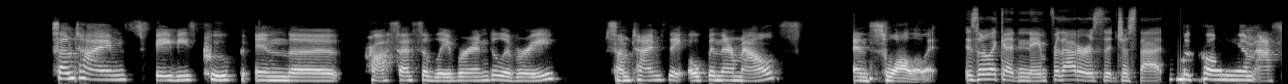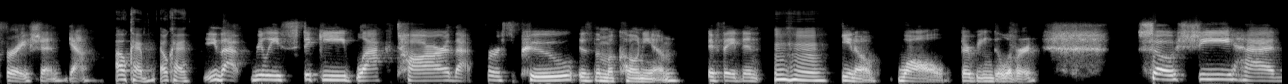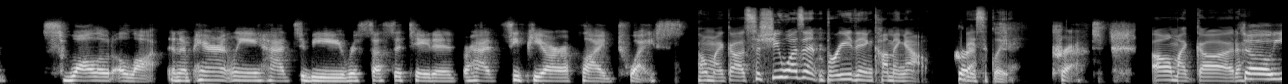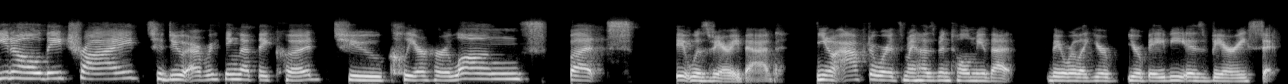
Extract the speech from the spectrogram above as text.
Sometimes babies poop in the process of labor and delivery. Sometimes they open their mouths and swallow it. Is there like a name for that or is it just that? Meconium aspiration. Yeah. Okay. Okay. That really sticky black tar, that first poo is the meconium. If they didn't Mm-hmm. you know, while they're being delivered. So she had swallowed a lot and apparently had to be resuscitated or had CPR applied twice. Oh my God. So she wasn't breathing coming out, basically. Correct. Oh my God. So, you know, they tried to do everything that they could to clear her lungs, but it was very bad. You know, afterwards my husband told me that they were like your your baby is very sick.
